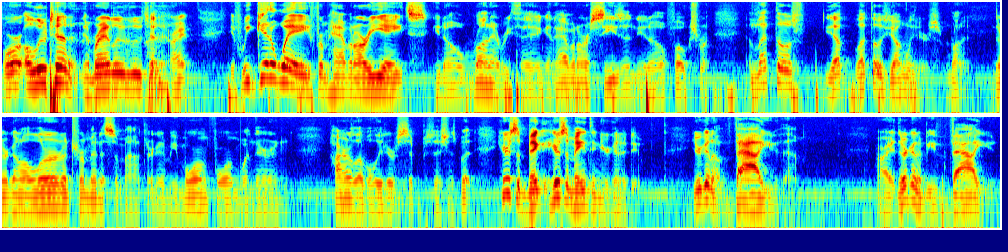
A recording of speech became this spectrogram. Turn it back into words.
or a lieutenant a brand new lieutenant right? If we get away from having our e8s you know run everything and having our seasoned you know folks run and let those let those young leaders run it. They're going to learn a tremendous amount. They're going to be more informed when they're in higher level leadership positions. But here's the big here's the main thing you're going to do. You're going to value them all right? They're going to be valued.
